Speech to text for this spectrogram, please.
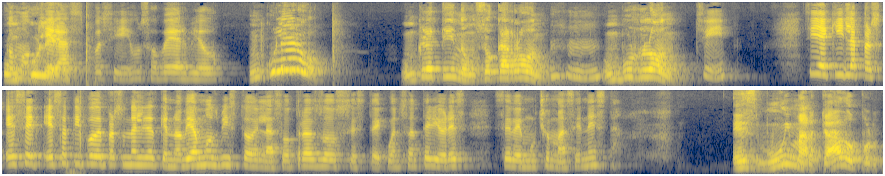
un como culero. quieras. Pues sí, un soberbio. Un culero. Un cretino, un socarrón, un burlón. Sí. Sí, aquí la ese, ese tipo de personalidad que no habíamos visto en las otras dos este, cuentos anteriores se ve mucho más en esta. Es muy marcado por,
